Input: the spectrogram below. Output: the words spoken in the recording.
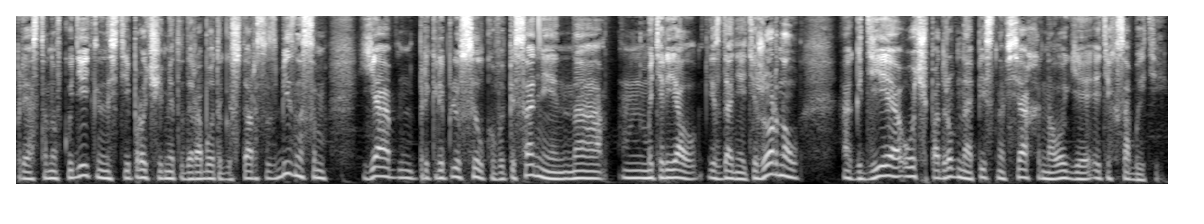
приостановку деятельности и прочие методы работы государства с бизнесом, я прикреплю ссылку в описании на материал издания T-Journal, где очень подробно описана вся хронология этих событий.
